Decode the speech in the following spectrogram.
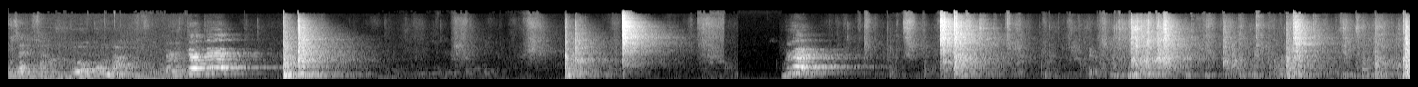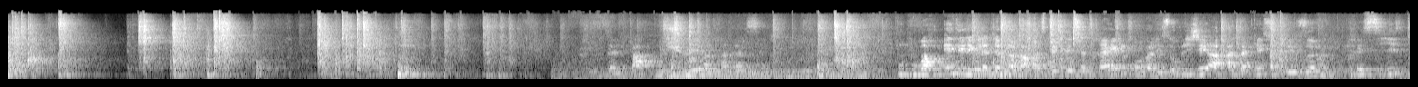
vous allez faire un beau combat. Et vous n'allez pas tuer votre adversaire? Pour pouvoir aider les gladiateurs à respecter cette règle, on va les obliger à attaquer sur des zones précises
